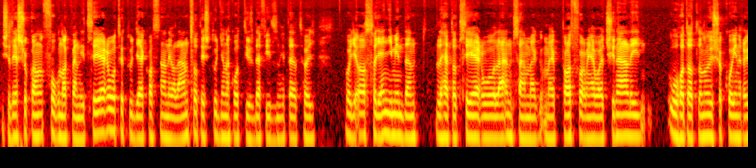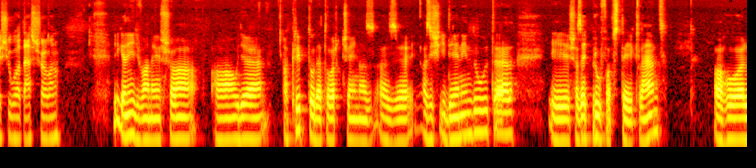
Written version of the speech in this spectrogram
És ezért sokan fognak venni CRO-t, hogy tudják használni a láncot, és tudjanak ott is defizni. Tehát, hogy, hogy az, hogy ennyi mindent lehet a CRO láncán meg, meg platformjával csinálni, óhatatlanul, és a coinra is jó hatással van. Igen, így van, és a, a, ugye a Crypto.org chain az, az, az is idén indult el, és az egy proof of stake lánc, ahol,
